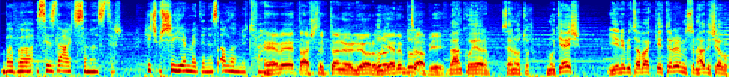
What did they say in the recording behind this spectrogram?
baba siz de açsınızdır. Hiçbir şey yemediniz alın lütfen. Evet açlıktan ölüyorum. Durun, Yerim durun. tabii. Ben koyarım. Sen otur. Mukeş, yeni bir tabak getirir misin? Hadi çabuk.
